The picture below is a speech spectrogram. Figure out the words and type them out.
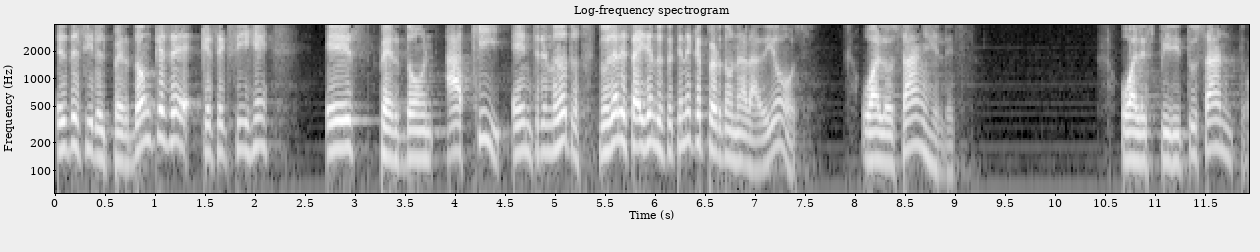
Es decir, el perdón que se, que se exige es perdón aquí, entre nosotros. No se le está diciendo, usted tiene que perdonar a Dios o a los ángeles o al Espíritu Santo.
